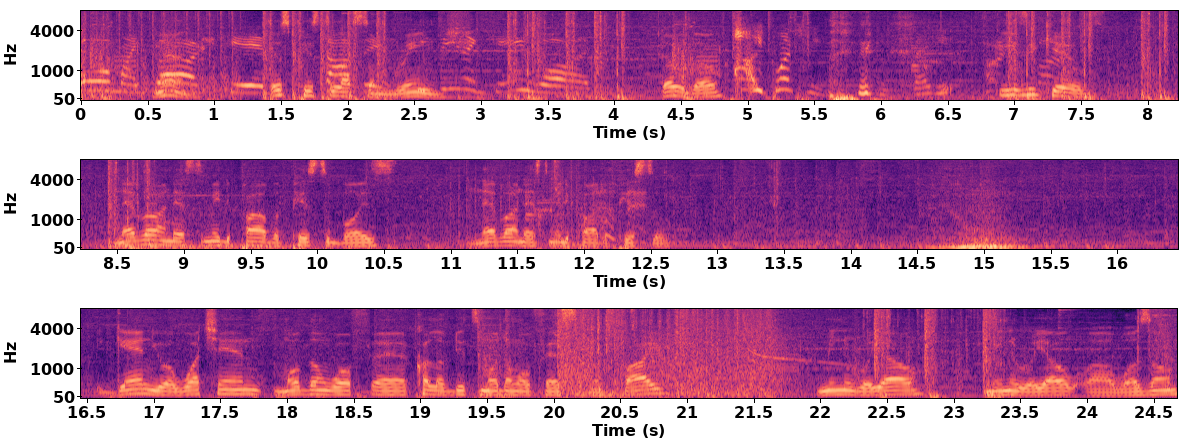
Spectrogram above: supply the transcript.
Oh my gosh, Man, kid. This pistol Stop has some it. range. He's being a gay wad. There we go. Oh, he punched me! Easy kills. Never underestimate the power of a pistol, boys. Never underestimate the power of a pistol. Again, you are watching Modern Warfare, Call of Duty Modern Warfare Season 5, Mini Royale, Mini Royale uh, Warzone.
